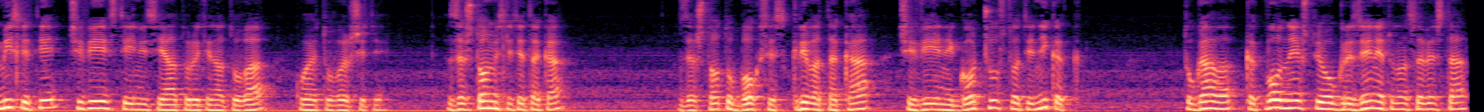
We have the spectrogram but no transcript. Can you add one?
мислите, че вие сте инициаторите на това, което вършите. Защо мислите така? Защото Бог се скрива така, че вие не го чувствате никак. Тогава какво нещо е огрезението на съвестта?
